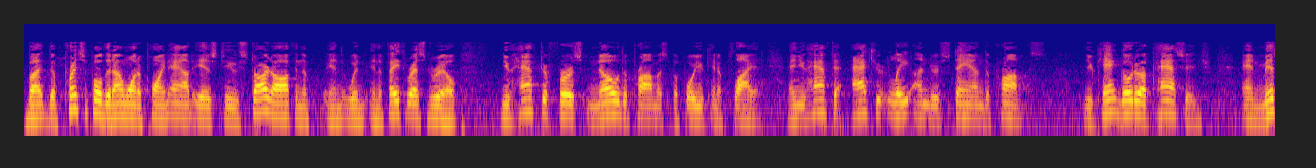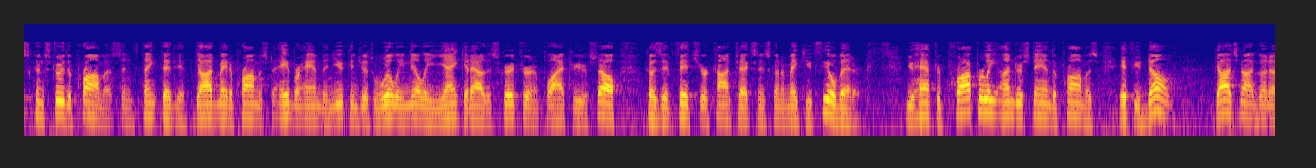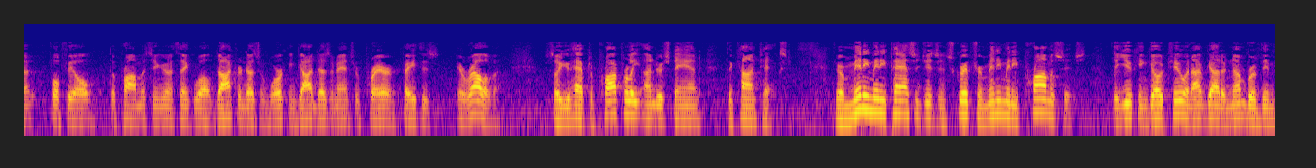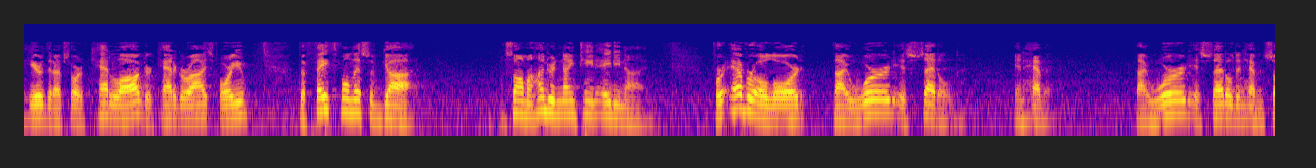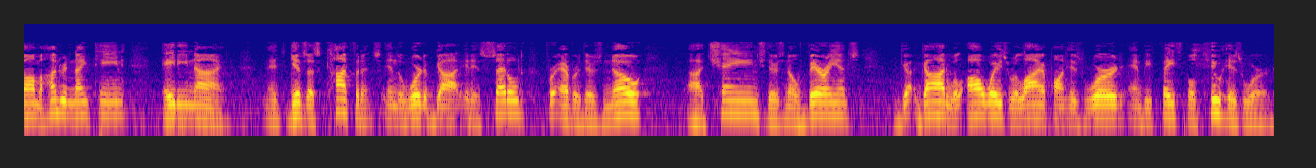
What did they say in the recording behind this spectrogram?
But the principle that I want to point out is to start off in the in, in the faith rest drill. You have to first know the promise before you can apply it, and you have to accurately understand the promise. You can't go to a passage and misconstrue the promise and think that if God made a promise to Abraham, then you can just willy nilly yank it out of the scripture and apply it to yourself because it fits your context and it's going to make you feel better. You have to properly understand the promise. If you don't, God's not going to fulfill the promise and you're going to think, well, doctrine doesn't work and God doesn't answer prayer and faith is irrelevant. So you have to properly understand the context. There are many, many passages in Scripture, many, many promises that you can go to, and I've got a number of them here that I've sort of cataloged or categorized for you. The faithfulness of God. Psalm 119:89. Forever, O Lord, thy word is settled in heaven. Thy word is settled in heaven. Psalm 119:89. It gives us confidence in the word of God. It is settled forever. There's no uh, change. There's no variance. God will always rely upon His Word and be faithful to His Word.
